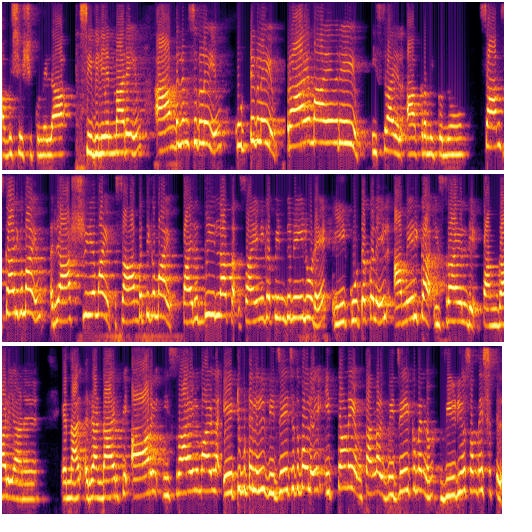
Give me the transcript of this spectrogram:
അവശേഷിക്കുന്നില്ല. സിവിലിയന്മാരെയും ആംബുലൻസുകളെയും കുട്ടികളെയും പ്രായമായവരെയും ഇസ്രായേൽ ആക്രമിക്കുന്നു. സാംസ്കാരികമായും രാഷ്ട്രീയമായും സാമ്പത്തികമായും പരിധിയില്ലാത്ത സൈനിക പിന്തുണയിലൂടെ ഈ കൂട്ടക്കൊലയിൽ അമേരിക്ക ഇസ്രായേലിന്റെ പങ്കാളിയാണ്. എന്നാൽ രണ്ടായിരത്തി ആറിൽ ഇസ്രായേലുമായുള്ള ഏറ്റുമുട്ടലിൽ വിജയിച്ചതുപോലെ ഇത്തവണയും തങ്ങൾ വിജയിക്കുമെന്നും വീഡിയോ സന്ദേശത്തിൽ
